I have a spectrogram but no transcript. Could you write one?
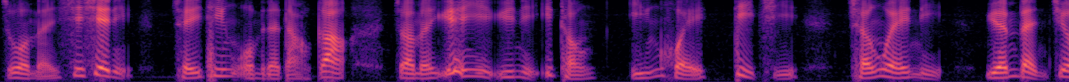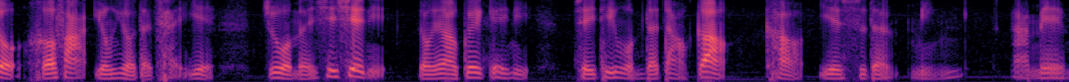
主我们谢谢你垂听我们的祷告，主我们愿意与你一同迎回地级，成为你原本就合法拥有的产业。主我们谢谢你，荣耀归给你，垂听我们的祷告，靠耶稣的名。阿门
